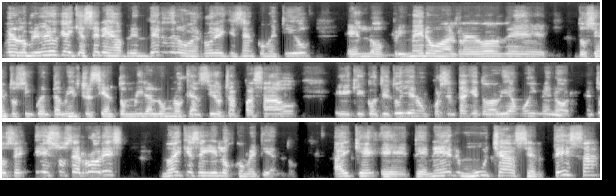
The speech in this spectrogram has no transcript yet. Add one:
Bueno, lo primero que hay que hacer es aprender de los errores que se han cometido en los primeros alrededor de 250 mil, 300 mil alumnos que han sido traspasados, eh, que constituyen un porcentaje todavía muy menor. Entonces, esos errores no hay que seguirlos cometiendo. Hay que eh, tener mucha certeza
